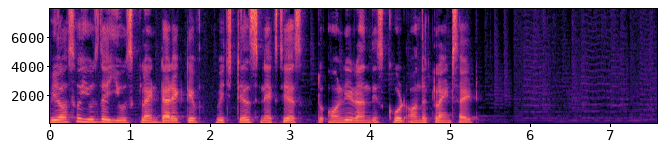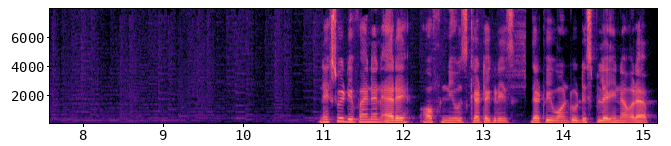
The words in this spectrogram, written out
We also use the use client directive which tells Next.js to only run this code on the client side. Next we define an array of news categories that we want to display in our app.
